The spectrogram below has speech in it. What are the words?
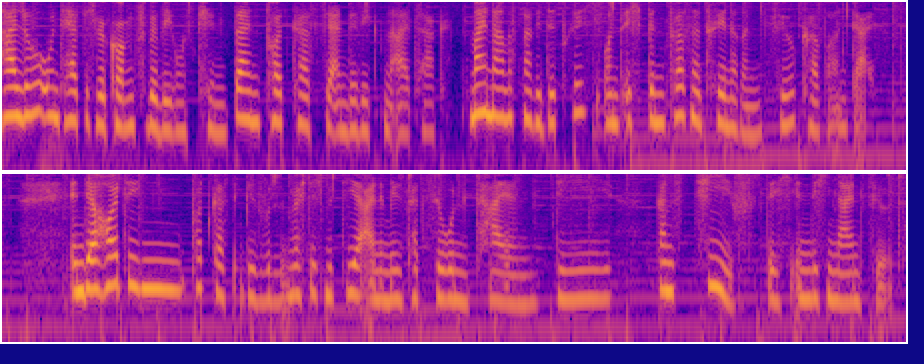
Hallo und herzlich willkommen zu Bewegungskind, dein Podcast für einen bewegten Alltag. Mein Name ist Marie Dittrich und ich bin Personal Trainerin für Körper und Geist. In der heutigen Podcast-Episode möchte ich mit dir eine Meditation teilen, die ganz tief dich in dich hineinführt,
